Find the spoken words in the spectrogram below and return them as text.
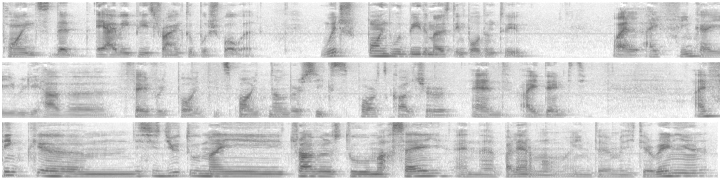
points that AIVP is trying to push forward. Which point would be the most important to you? Well, I think I really have a favorite point. It's point number six sport culture and identity. I think um, this is due to my travels to Marseille and uh, Palermo in the Mediterranean.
